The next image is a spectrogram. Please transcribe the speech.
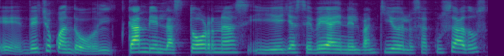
Eh, de hecho, cuando cambien las tornas y ella se vea en el banquillo de los acusados,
